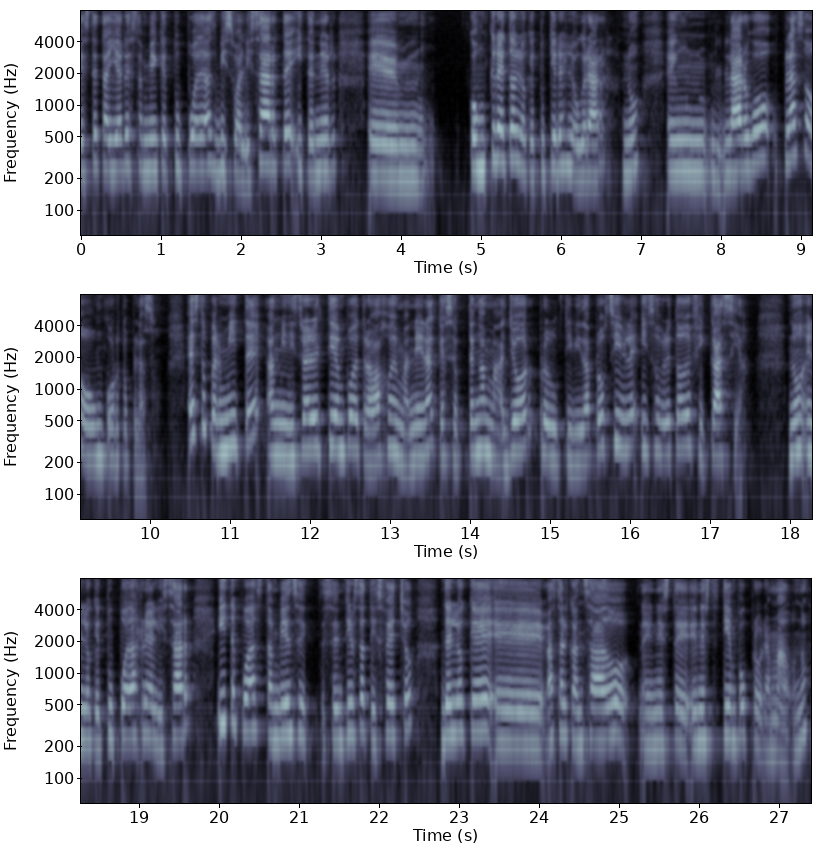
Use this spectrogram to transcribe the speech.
este taller es también que tú puedas visualizarte y tener em, concreto lo que tú quieres lograr ¿no? en un largo plazo o un corto plazo. Esto permite administrar el tiempo de trabajo de manera que se obtenga mayor productividad posible y sobre todo eficacia. ¿no? en lo que tú puedas realizar y te puedas también sentir satisfecho de lo que eh, has alcanzado en este, en este tiempo programado. ¿no?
